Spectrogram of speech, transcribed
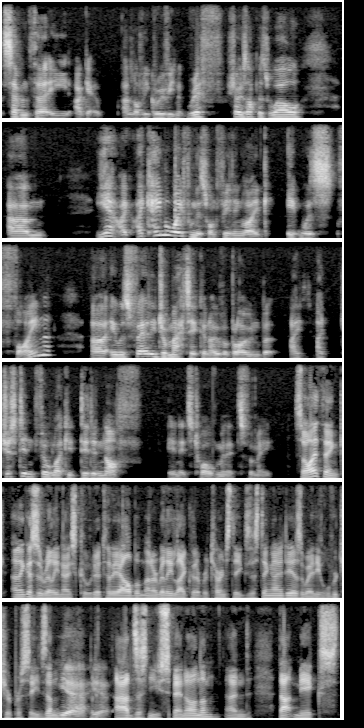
7:30, I get a lovely groovy riff shows up as well. Um, yeah, I, I came away from this one feeling like it was fine. Uh, it was fairly dramatic and overblown, but I, I just didn't feel like it did enough in its 12 minutes for me. So I think I think this is a really nice coda to the album, and I really like that it returns to the existing ideas, the way the overture precedes them. Yeah, but yeah. It adds this new spin on them, and that makes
